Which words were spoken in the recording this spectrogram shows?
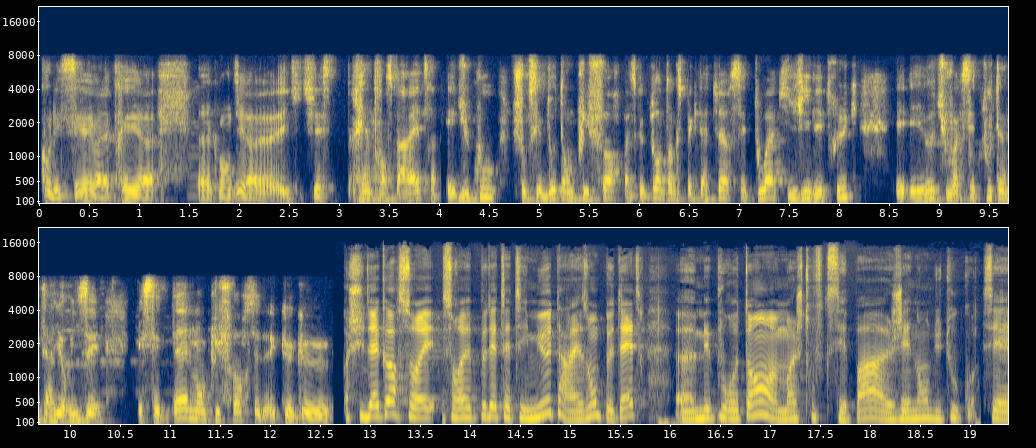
collé serré, voilà, très, euh, mm. euh, comment dire, euh, qui, laisse rien transparaître. Et du coup, je trouve que c'est d'autant plus fort parce que toi, en tant que spectateur, c'est toi qui vis les trucs et, eux, tu vois que c'est tout intériorisé. Et c'est tellement plus fort que, que... Je suis d'accord, ça aurait, ça aurait peut-être été mieux, t'as raison, peut-être. mais pour autant, moi, je trouve que c'est pas gênant du tout, quoi. C'est,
